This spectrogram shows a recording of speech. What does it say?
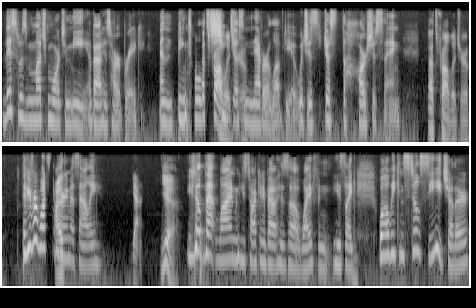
this was much more to me about his heartbreak and being told That's probably she just true. never loved you, which is just the harshest thing. That's probably true. Have you ever watched When I- Harry Met Sally? Yeah. Yeah. You know that line when he's talking about his uh, wife and he's like, "Well, we can still see each other.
